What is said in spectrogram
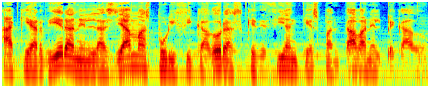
a que ardieran en las llamas purificadoras que decían que espantaban el pecado.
